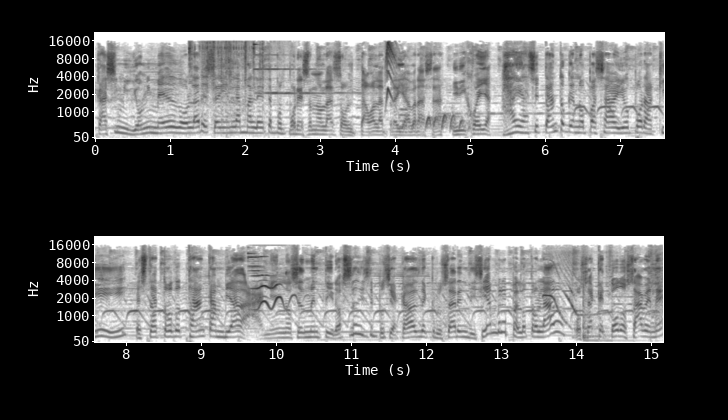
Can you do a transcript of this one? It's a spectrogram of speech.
casi millón y medio de dólares ahí en la maleta, pues por eso no la soltaba, la traía abrazada. Y dijo ella, ay, hace tanto que no pasaba yo por aquí, está todo tan cambiado. Ay, no seas mentirosa, dice, pues si acabas de cruzar en diciembre para el otro lado. O sea que todos saben, ¿eh?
